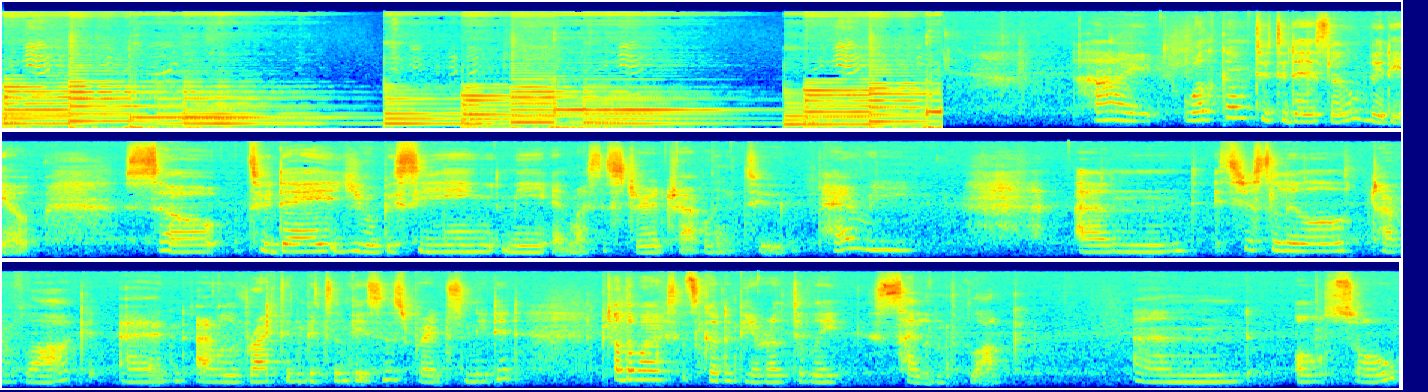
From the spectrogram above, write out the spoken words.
Hi, welcome to today's little video. So today you will be seeing me and my sister traveling to Paris. And it's just a little travel vlog and I will write in bits and pieces where it's needed. But otherwise it's gonna be a relatively silent vlog. And also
